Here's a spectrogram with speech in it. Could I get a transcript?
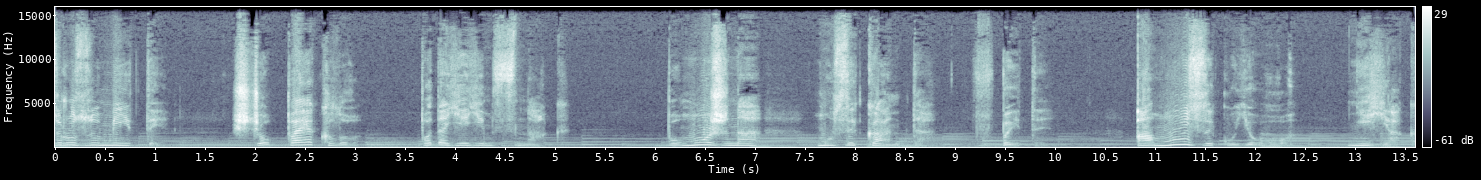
зрозуміти, що пекло подає їм знак, бо можна музиканта вбити, а музику його ніяк.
